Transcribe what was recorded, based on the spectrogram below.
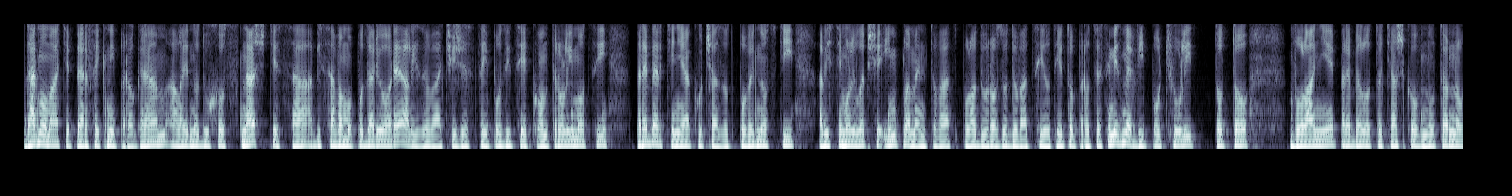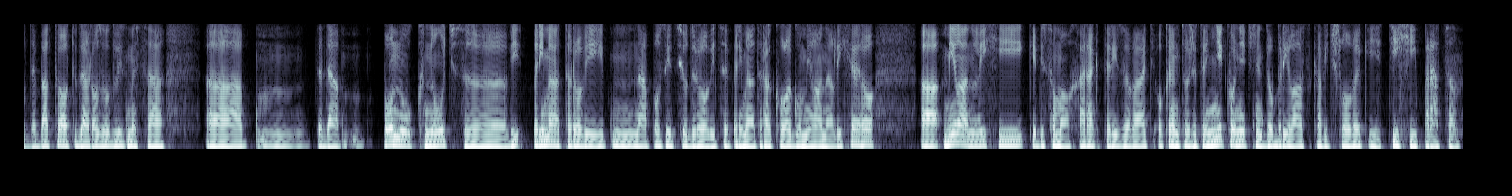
darmo máte perfektný program, ale jednoducho snažte sa, aby sa vám ho podarilo realizovať. Čiže z tej pozície kontroly moci preberte nejakú časť odpovednosti, aby ste mohli lepšie implementovať z pohľadu rozhodovacieho tieto procesy. My sme vypočuli toto volanie, prebelo to ťažkou vnútornou debatou, ale teda rozhodli sme sa teda ponúknuť primátorovi na pozíciu druhého viceprimátora kolegu Milana Lichého. Milan Lichý, keby som mal charakterizovať, okrem toho, že to je nekonečne dobrý, láskavý človek, je tichý pracant.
